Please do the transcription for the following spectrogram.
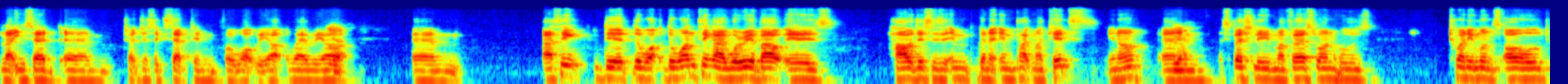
like you said, um, just accepting for what we are, where we are. Yeah um, I think the, the the one thing I worry about is how this is going to impact my kids. You know, um, yeah. especially my first one, who's 20 months old,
